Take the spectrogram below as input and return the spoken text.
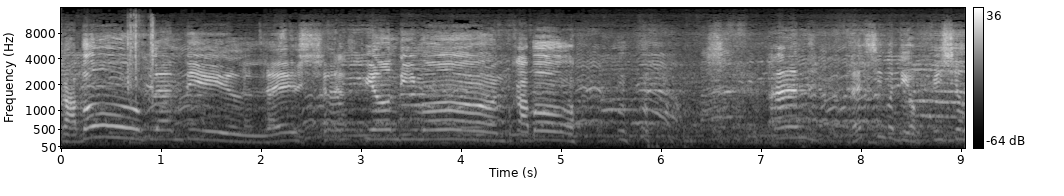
Bravo, Blandine, les champions du monde. Bravo. And let's see what the official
